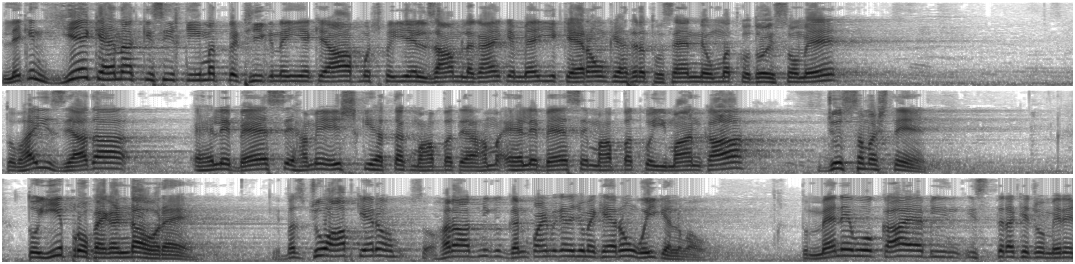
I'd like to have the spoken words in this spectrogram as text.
لیکن یہ کہنا کسی قیمت پہ ٹھیک نہیں ہے کہ آپ مجھ پہ یہ الزام لگائیں کہ میں یہ کہہ رہا ہوں کہ حضرت حسین نے امت کو دو حصوں میں تو بھائی، زیادہ اہل بیس سے ہمیں عشق کی حد تک محبت ہے۔ ہم اہل بیس سے محبت کو ایمان کا جز سمجھتے ہیں۔ تو یہ پروپیگنڈا ہو رہا ہے۔ کہ بس جو آپ کہہ رہے ہو ہر آدمی کو گن پوائنٹ میں جو میں کہہ رہا ہوں، وہی کہلواؤ تو میں نے وہ کہا ہے، ابھی اس طرح کے جو میرے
